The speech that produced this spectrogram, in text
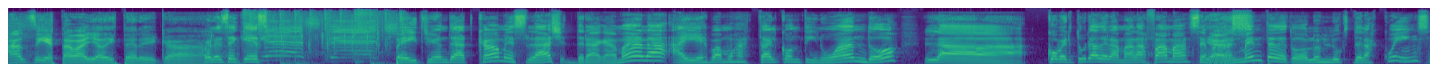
así estaba yo de histérica. Acuérdense que es patreon.com slash dragamala. Ahí es, vamos a estar continuando la cobertura de la mala fama semanalmente de todos los looks de las queens.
